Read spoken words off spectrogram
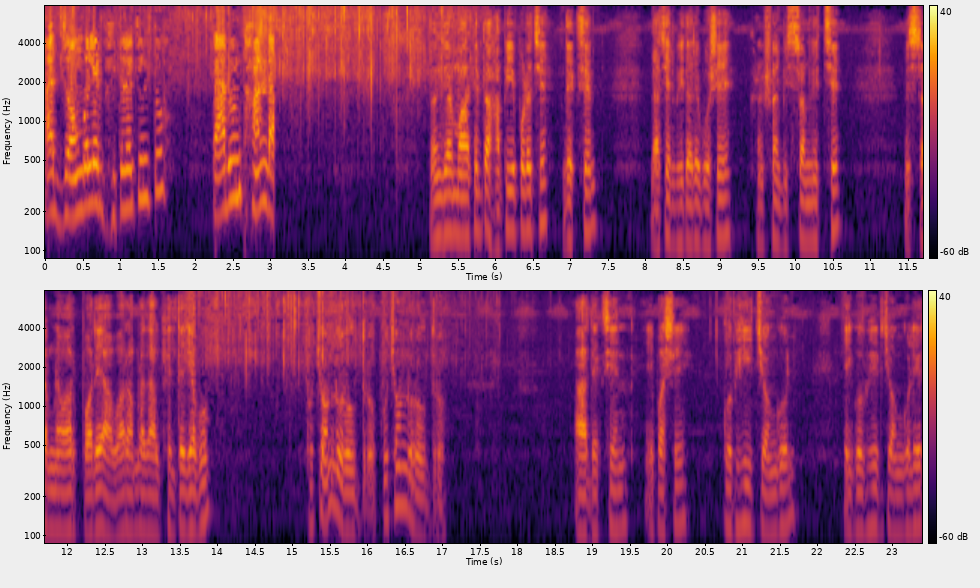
আর জঙ্গলের ভিতরে কিন্তু দারুণ ঠান্ডা। রঞ্জার মা কিন্তু হাঁপিয়ে পড়েছে, দেখছেন? গাছের ভিতরে বসে খানিক সময় বিশ্রাম নিচ্ছে। বিশ্রাম নেওয়ার পরে আবার আমরা জাল ফেলতে যাব। প্রচণ্ড রৌদ্র প্রচণ্ড রৌদ্র। আর দেখছেন, এপাশে গভীর জঙ্গল। এই গভীর জঙ্গলের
